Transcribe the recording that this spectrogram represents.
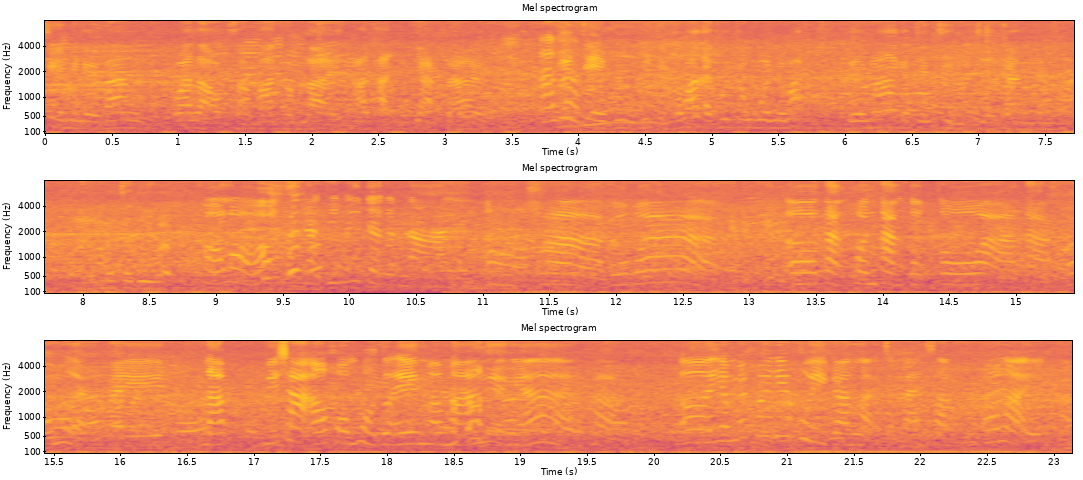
เพื่อนเจมส์ยังไงบ้างว่าเราสามารถทำลายอาถรรพ์ทุกอย่างได้เพื่อนเจมส์คือพี่ติ๋เพราะว่าหลายคนกังวลเลยว่าเบลล่ากับเจมส์จิมาเจอกันเออมันจะดูแบบอ๋อเหรอ จากที่ไม่ได้เจอกันนานเลยอ๋อค่ะแปลว่าเออต่างคนต่างเติบโตอะ ต่างก็เหมือนไปรับวิชาเอาคมของตัวเองมามั้งอย่างเงี้ยค่ะ เออยังไม่ค่อยได้คุยกันหลังจากนั้นสักเท่าไหร่ค่ะ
